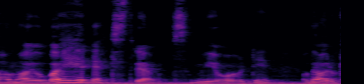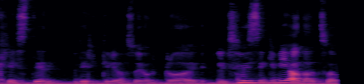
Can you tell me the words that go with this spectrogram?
han har jobba ekstremt mye overtid. Og det har jo Kristin virkelig også gjort. Og liksom, hvis ikke vi hadde hatt så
